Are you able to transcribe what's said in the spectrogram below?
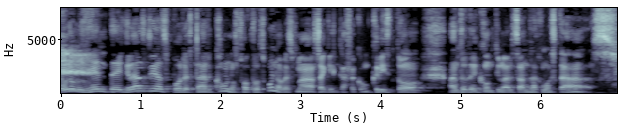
Bueno, mi gente, gracias por estar con nosotros una vez más aquí en Café con Cristo. Antes de continuar, Sandra, ¿cómo estás?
